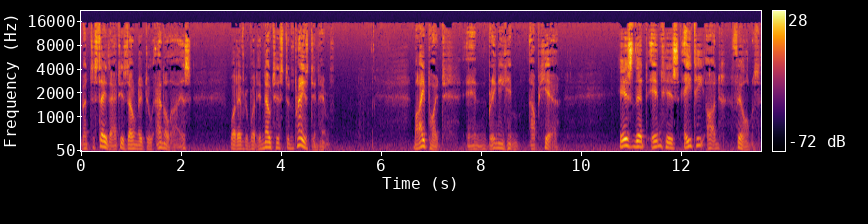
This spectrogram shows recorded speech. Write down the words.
But to say that is only to analyze what everybody noticed and praised in him. My point in bringing him up here is that in his 80 odd films,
